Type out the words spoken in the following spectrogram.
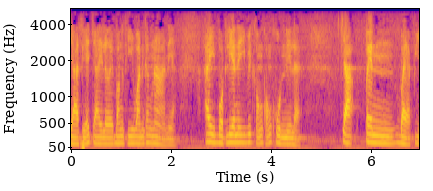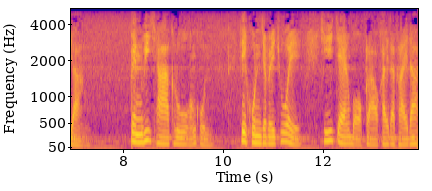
อย่าเสียใจเลย บางทีวันข้างหน้าเนี่ย ไอ้บทเรียนในชีวิตของของคุณนี่แหละ จะเป็นแบบอย่าง เป็นวิชาครูของคุณ ที่คุณจะไปช่วยชี้แจงบอกกล่าวใครแต่ใครได้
